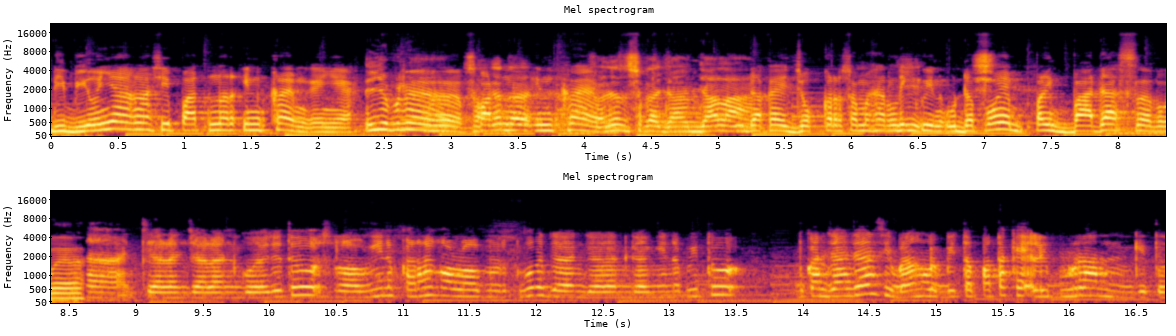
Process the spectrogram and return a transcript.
di bionya ngasih partner in crime kayaknya. Iya bener. Bener, partner in crime. Soalnya suka jalan-jalan. Udah kayak Joker sama Harley Iya. Quinn, udah pokoknya paling badas lah pokoknya. Nah, jalan-jalan gue itu tuh selalu nginep karena kalau menurut gue jalan-jalan gak nginep itu bukan jalan-jalan sih bang, lebih tepatnya kayak liburan gitu.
